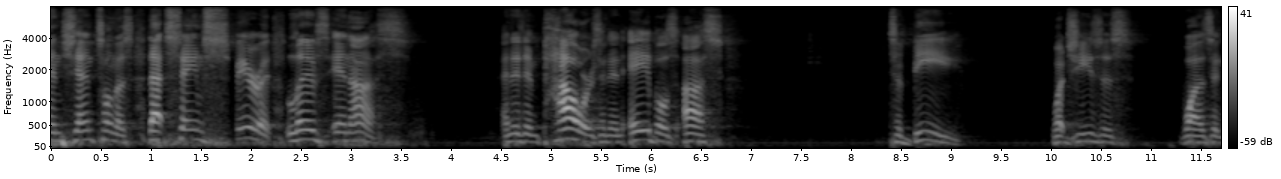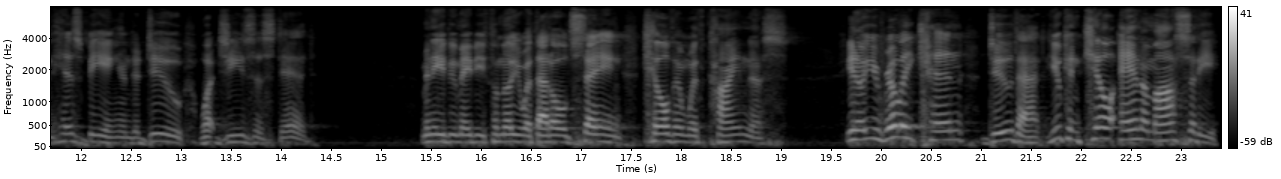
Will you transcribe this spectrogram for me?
and gentleness, that same spirit lives in us. And it empowers and enables us to be what Jesus was in his being and to do what Jesus did. Many of you may be familiar with that old saying, kill them with kindness. You know, you really can do that. You can kill animosity,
